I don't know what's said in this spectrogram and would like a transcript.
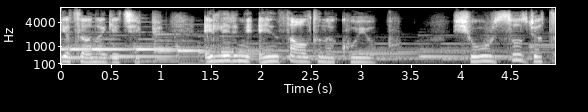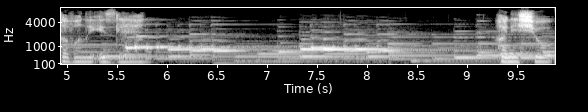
Yatağına geçip ellerini ense altına koyup şuursuzca tavanı izleyen. Hani şu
